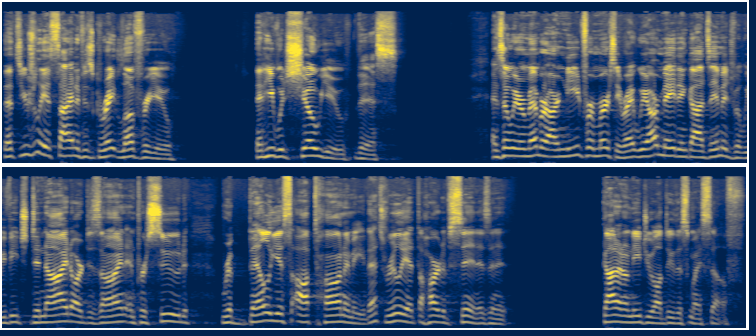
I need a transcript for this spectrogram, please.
that's usually a sign of his great love for you, that he would show you this. And so we remember our need for mercy, right? We are made in God's image, but we've each denied our design and pursued rebellious autonomy. That's really at the heart of sin, isn't it? God, I don't need you. I'll do this myself.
